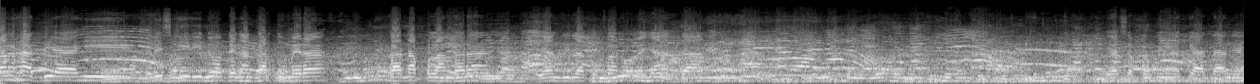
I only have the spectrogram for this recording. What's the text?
menghadiahi Rizky Ridho dengan kartu merah karena pelanggaran yang dilakukan olehnya dan ya sepertinya keadaannya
